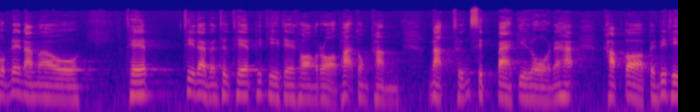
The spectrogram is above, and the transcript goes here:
ผมได้นำเอาเทปที่ได้บันทึกเทปพิธีเททองหล่อพระทองคำหนักถึง 18 กิโลนะฮะครับก็เป็นพิธี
